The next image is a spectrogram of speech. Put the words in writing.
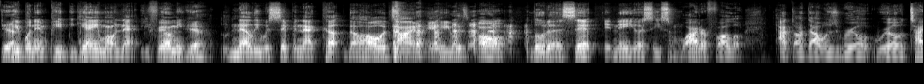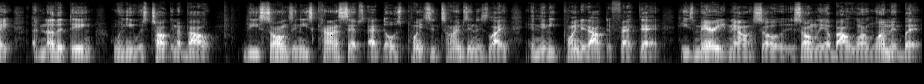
Yeah People didn't peep the game on that. You feel me? Yeah. Nelly was sipping that cup the whole time, and he was on. Luda a sip, and then you'll see some water follow. I thought that was real, real tight. Another thing when he was talking about these songs and these concepts at those points and times in his life, and then he pointed out the fact that he's married now, and so it's only about one woman, but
